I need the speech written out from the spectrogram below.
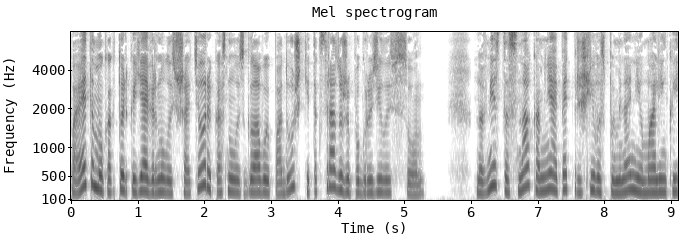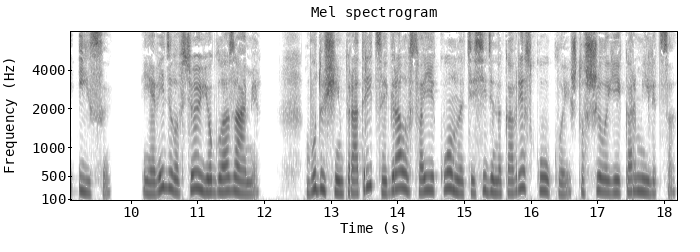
Поэтому, как только я вернулась в шатер и коснулась головой подушки, так сразу же погрузилась в сон. Но вместо сна ко мне опять пришли воспоминания маленькой Исы. Я видела все ее глазами. Будущая императрица играла в своей комнате, сидя на ковре с куклой, что сшила ей кормилица.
